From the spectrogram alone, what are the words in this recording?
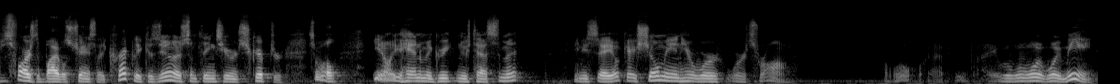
as far as the Bible's translated correctly, because you know there's some things here in Scripture. So, well, you know, you hand them a Greek New Testament, and you say, okay, show me in here where, where it's wrong. Well, uh, what, what, do you mean?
